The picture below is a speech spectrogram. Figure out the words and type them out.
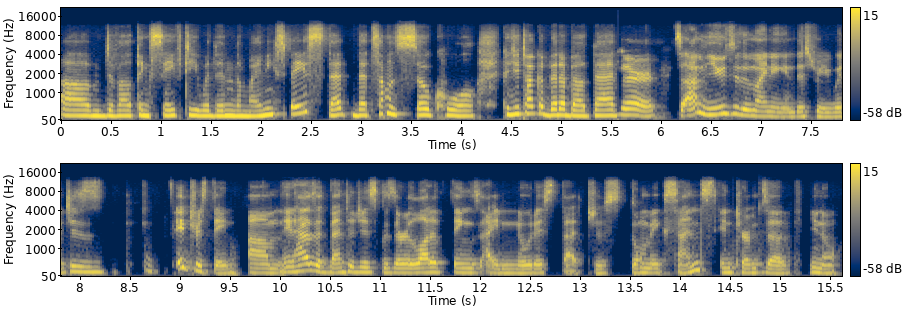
um, developing safety within the mining space. That that sounds so cool. Could you talk a bit about that? Sure. So I'm new to the mining industry, which is interesting. Um, it has advantages because there are a lot of things I noticed that just don't make sense in terms of, you know,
